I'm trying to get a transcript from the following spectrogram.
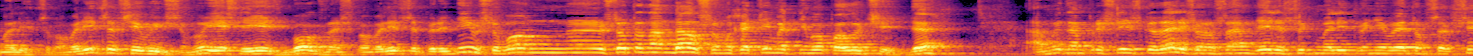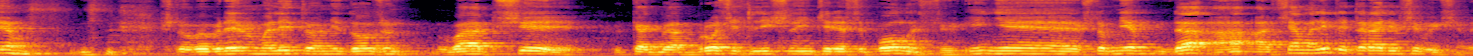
молиться? Помолиться Всевышнему. Ну, если есть Бог, значит, помолиться перед Ним, чтобы Он э, что-то нам дал, что мы хотим от Него получить, да? А мы там пришли и сказали, что на самом деле суть молитвы не в этом совсем, что во время молитвы он не должен вообще как бы отбросить личные интересы полностью, и не, чтобы не, да, а, а вся молитва это ради Всевышнего.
